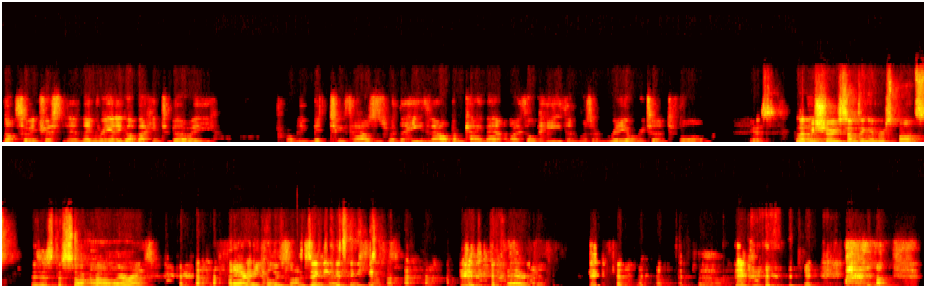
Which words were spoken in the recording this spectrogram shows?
not so interested in. And then really got back into Bowie probably mid 2000s when the Heathen album came out. And I thought Heathen was a real return to form. Yes. Let me show you something in response. This is the sock oh, I'm wearing. Very cool sock. Very, very cool.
